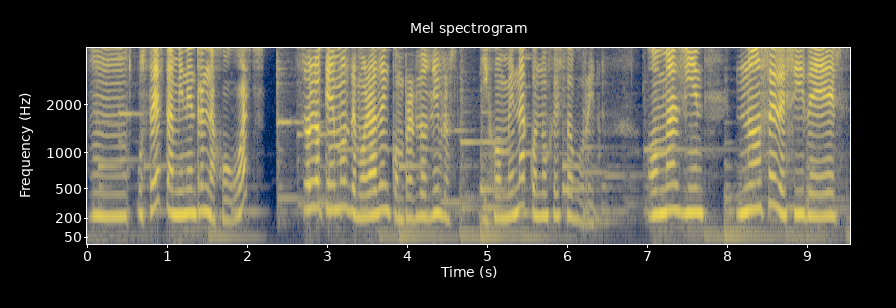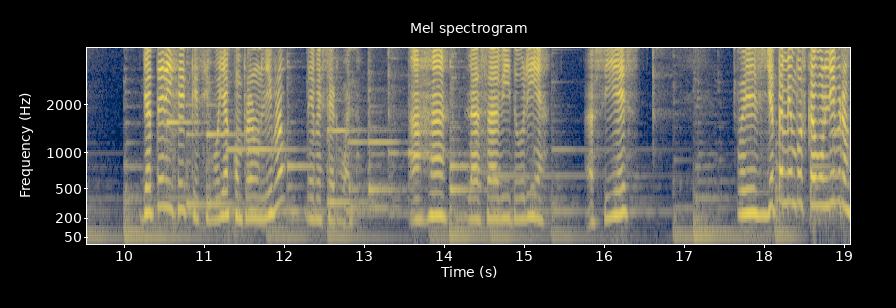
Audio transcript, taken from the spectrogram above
Mm, ¿Ustedes también entran a Hogwarts? Solo que hemos demorado en comprar los libros, dijo Mena con un gesto aburrido. O más bien, no se decide él. Ya te dije que si voy a comprar un libro, debe ser bueno. Ajá, la sabiduría. Así es. Pues yo también buscaba un libro,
